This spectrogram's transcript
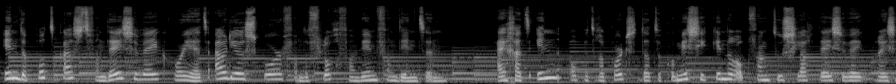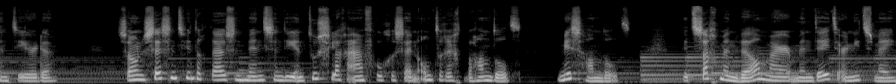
In de podcast van deze week hoor je het audiospoor van de vlog van Wim van Dinten. Hij gaat in op het rapport dat de commissie kinderopvangtoeslag deze week presenteerde. Zo'n 26.000 mensen die een toeslag aanvroegen zijn onterecht behandeld, mishandeld. Dit zag men wel, maar men deed er niets mee.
